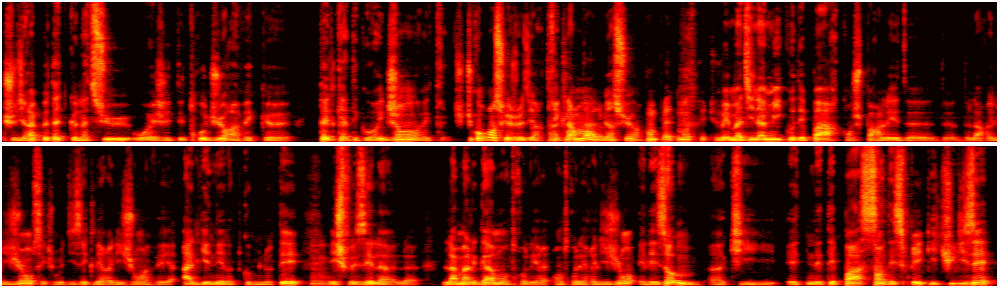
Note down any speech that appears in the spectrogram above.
je dirais peut-être que là-dessus, ouais, j'étais trop dur avec euh, telle catégorie de gens. Avec, tu, tu comprends ce que je veux dire Très clairement, bien sûr. Complètement ce que tu veux. Mais ma dynamique au départ, quand je parlais de, de, de la religion, c'est que je me disais que les religions avaient aliéné notre communauté Mm. et je faisais la- la- l'amalgame entre les, entre les religions et les hommes euh, qui n'étaient pas sains d'esprit qui utilisaient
